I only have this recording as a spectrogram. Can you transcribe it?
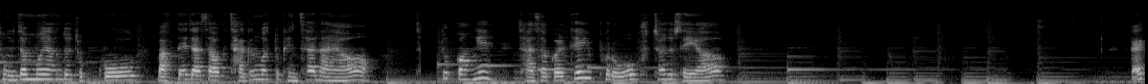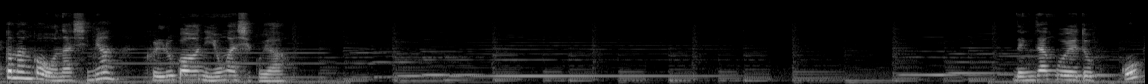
동전 모양도 좋고 막대 자석 작은 것도 괜찮아요. 뚜껑에 자석을 테이프로 붙여주세요. 깔끔한 거 원하시면 글루건 이용하시고요. 냉장고에도 붙고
